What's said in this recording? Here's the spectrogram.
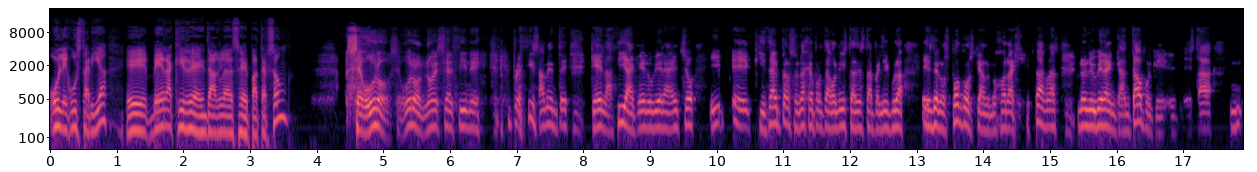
o le gustaría eh, ver a Kirk Douglas Patterson? Seguro, seguro, no es el cine precisamente que él hacía, que él hubiera hecho, y eh, quizá el personaje protagonista de esta película es de los pocos que a lo mejor a Douglas no le hubiera encantado, porque está un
